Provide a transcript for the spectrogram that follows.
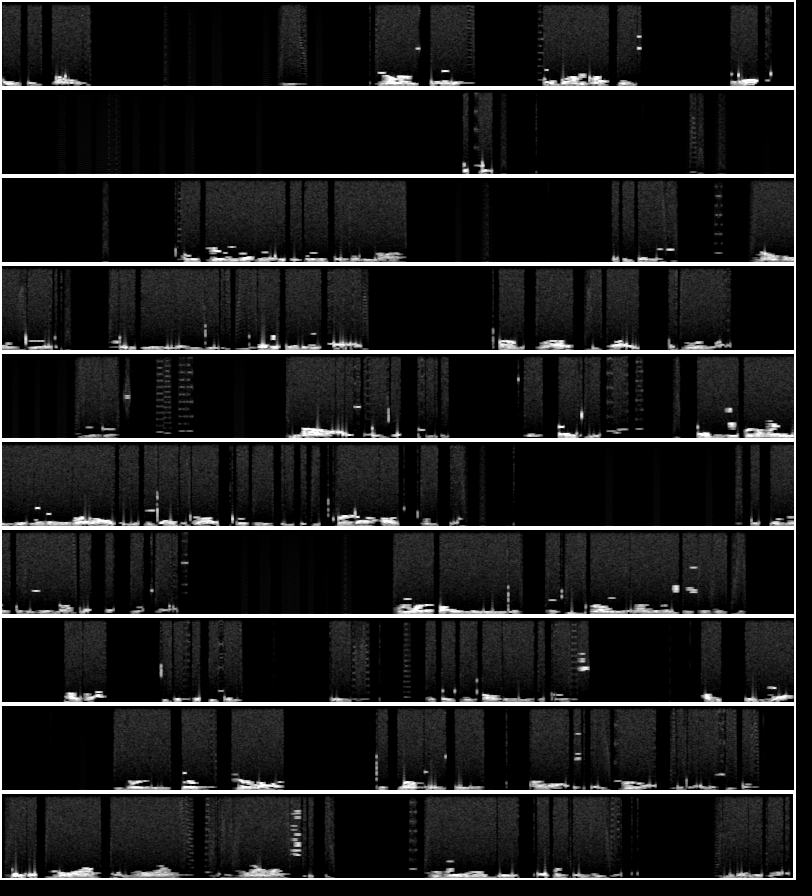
patience, guys. You don't understand it. Write down the questions and ask. Holy Spirit, we recognize that everything that we are, everything noble and good, praiseworthy that we do, everything that we have comes to us because of your love, your grace. You lives are gift. Thank you. Thank you for the ways you have entered into our lives and you've begun to draw us closer to you. You've turned our hearts towards you. We're so grateful that you have not left us to ourselves. We want to follow your lead and keep growing in our relationship with you. Help us to participate in the things we call the means of grace. Help us to yes, your lead, your, your love to flow into our lives and through us to other people. Make us more and more and more like Jesus. Who will do everything we do. You know his life.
